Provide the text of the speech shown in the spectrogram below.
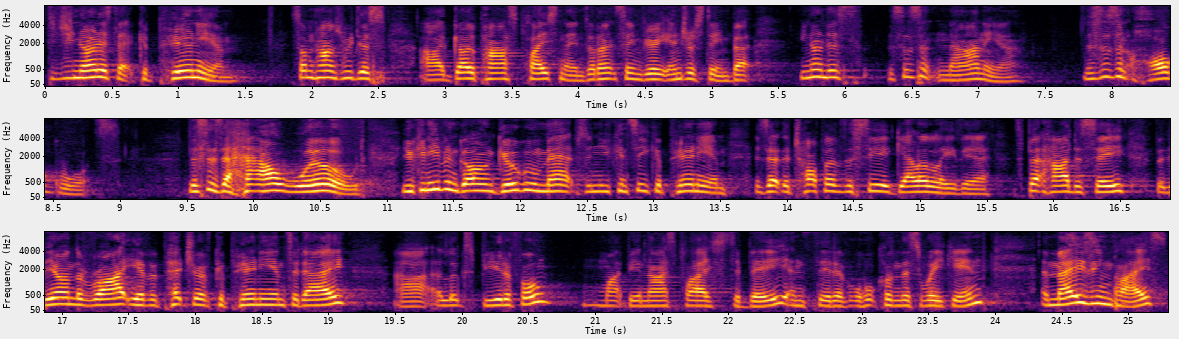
did you notice that? Capernaum. Sometimes we just uh, go past place names. They don't seem very interesting. But you this, this isn't Narnia. This isn't Hogwarts. This is our world. You can even go on Google Maps and you can see Capernaum is at the top of the Sea of Galilee there. It's a bit hard to see, but there on the right you have a picture of Capernaum today. Uh, it looks beautiful. Might be a nice place to be instead of Auckland this weekend. Amazing place.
